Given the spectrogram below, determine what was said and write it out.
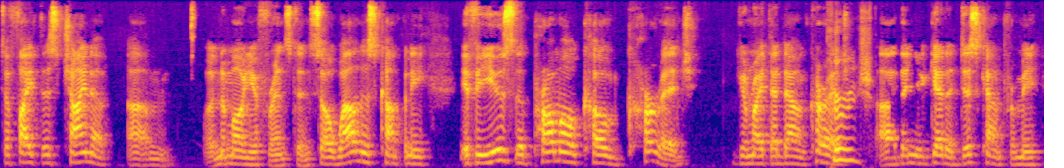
to fight this China um, pneumonia, for instance. So wellness company, if you use the promo code Courage, you can write that down, Courage. Courage. Uh, then you get a discount from me.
